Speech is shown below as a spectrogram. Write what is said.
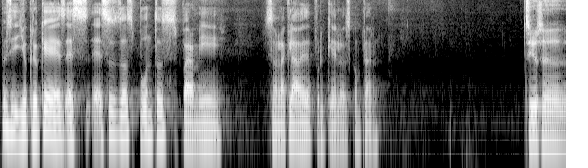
Pues sí, yo creo que es, es- esos dos puntos para mí son la clave de por qué los compraron. Sí, o sea,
